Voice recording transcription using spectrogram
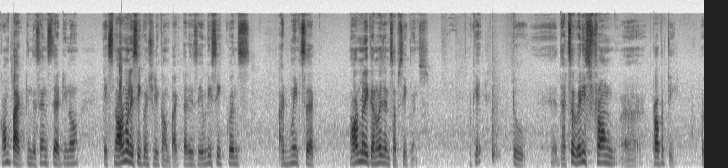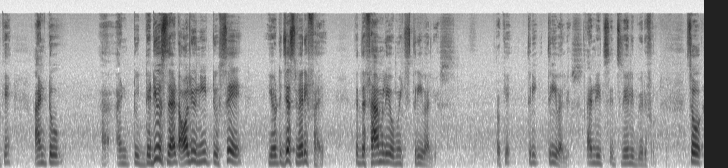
compact in the sense that you know it is normally sequentially compact. That is every sequence admits a normally convergent subsequence okay to uh, that is a very strong uh, property okay and to uh, and to deduce that all you need to say you have to just verify that the family omits 3 values okay 3 3 values and it's it's really beautiful. So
